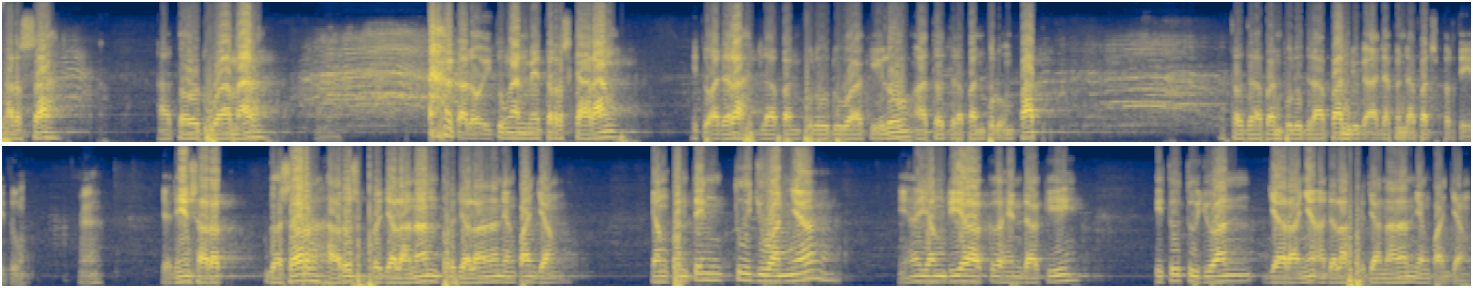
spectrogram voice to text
farsah atau dua mar. Kalau hitungan meter sekarang itu adalah 82 kilo atau 84 atau 88 juga ada pendapat seperti itu ya. jadi syarat gasar harus perjalanan perjalanan yang panjang. Yang penting tujuannya ya yang dia kehendaki itu tujuan jaraknya adalah perjalanan yang panjang.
